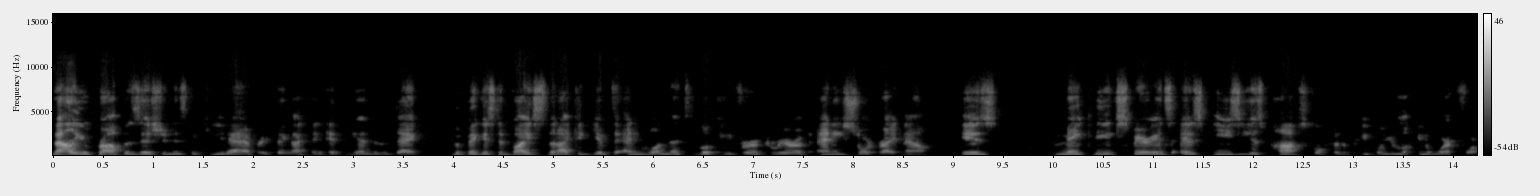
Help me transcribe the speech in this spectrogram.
value proposition is the key to everything. I think at the end of the day the biggest advice that i could give to anyone that's looking for a career of any sort right now is make the experience as easy as possible for the people you're looking to work for.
